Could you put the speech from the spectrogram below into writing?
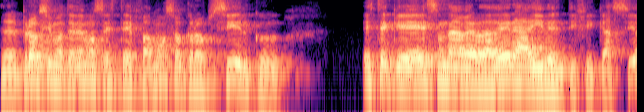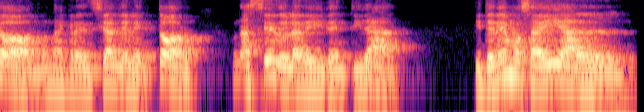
En el próximo tenemos este famoso crop circle, este que es una verdadera identificación, una credencial de lector, una cédula de identidad. Y tenemos ahí al,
